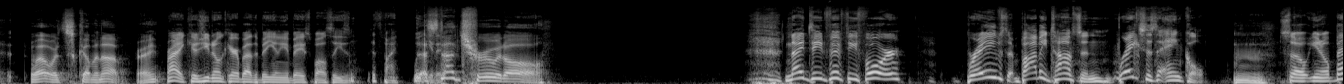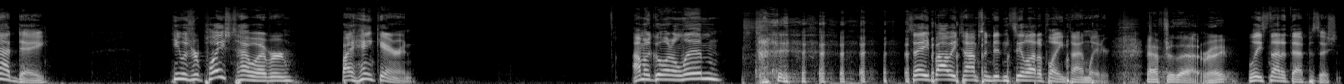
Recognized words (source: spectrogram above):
well, it's coming up, right? Right, because you don't care about the beginning of baseball season. It's fine. We That's get it. not true at all. 1954, Braves Bobby Thomson breaks his ankle. Hmm. So, you know, bad day. He was replaced, however, by Hank Aaron. I'm going to go on a limb. say Bobby Thomson didn't see a lot of playing time later. After that, right? At least not at that position.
